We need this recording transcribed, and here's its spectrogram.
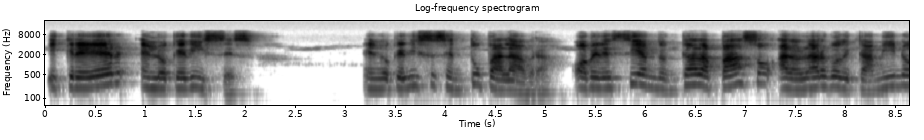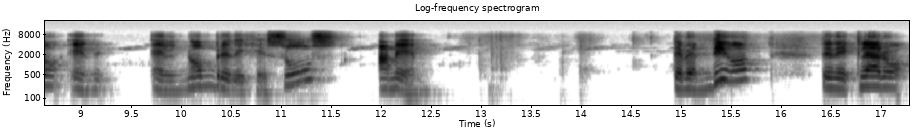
y creer en lo que dices, en lo que dices en tu palabra obedeciendo en cada paso a lo largo del camino en el nombre de Jesús. Amén. Te bendigo, te declaro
